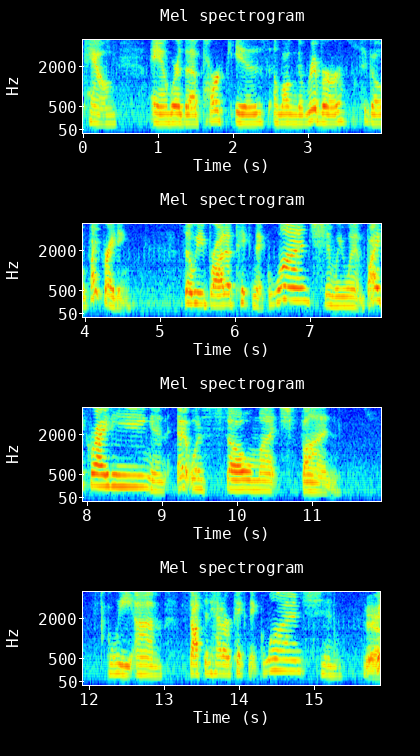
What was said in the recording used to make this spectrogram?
town, and where the park is along the river to go bike riding. So we brought a picnic lunch and we went bike riding and it was so much fun. We um, stopped and had our picnic lunch and Yeah,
